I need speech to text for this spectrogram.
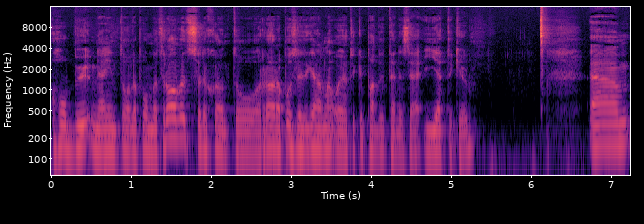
hobby när jag inte håller på med travet så det är skönt att röra på sig lite grann och jag tycker paddeltennis är jättekul. Um,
